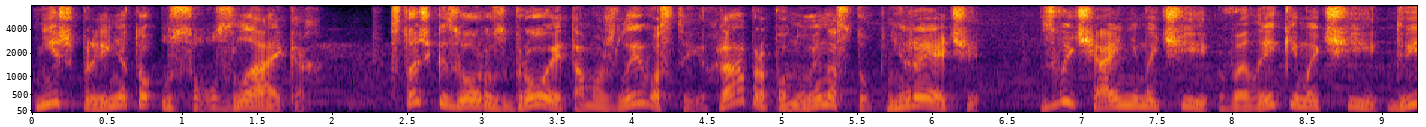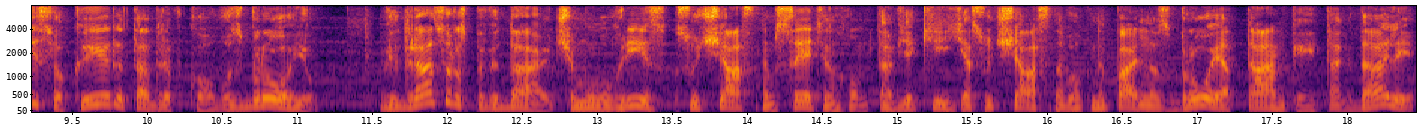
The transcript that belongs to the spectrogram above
ніж прийнято у Souls-лайках. З точки зору зброї та можливостей, гра пропонує наступні речі: звичайні мечі, великі мечі, дві сокири та древкову зброю. Відразу розповідаю, чому у грі з сучасним сетінгом та в якій є сучасна вогнепальна зброя, танки і так далі,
